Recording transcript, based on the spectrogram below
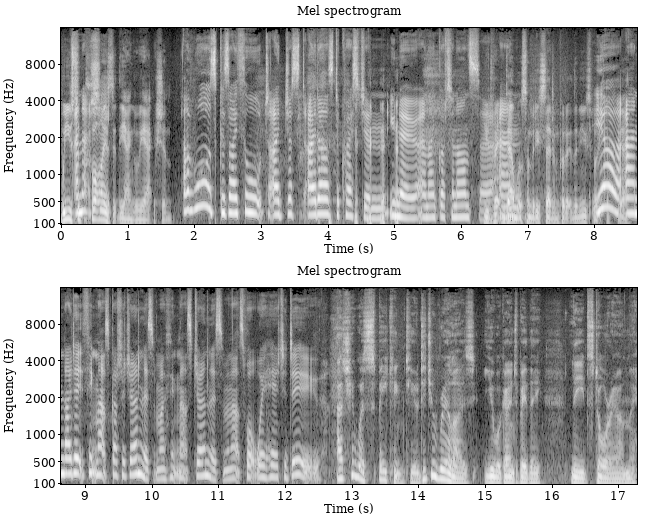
Were you surprised actually- at the angry reaction? I was, because I thought I'd just. I'd asked a question, you know, and I got an answer. You'd written down what somebody said and put it in the newspaper. Yeah, and I don't think that's gutter journalism. I think that's journalism, and that's what we're here to do. As she was speaking to you, did you realise you were going to be the lead story on the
